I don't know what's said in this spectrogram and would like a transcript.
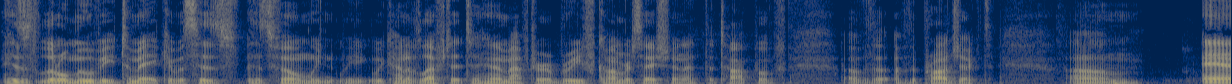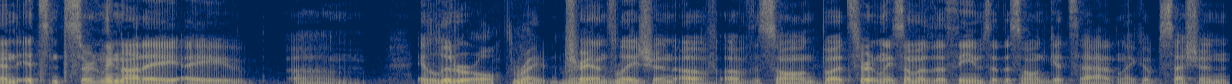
his little movie to make. It was his his film. We we, we kind of left it to him after a brief conversation at the top of of the of the project, um, and it's certainly not a a um, a literal Right, right, translation of of the song, but certainly some of the themes that the song gets at, like obsession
